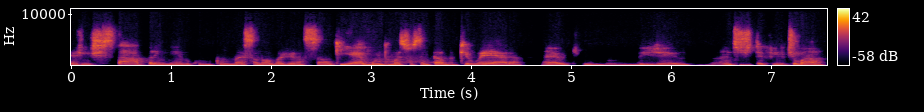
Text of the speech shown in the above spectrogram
e a gente está aprendendo com, com essa nova geração que é muito mais sustentável do que eu era, né? Eu, eu vi, antes de ter filho, tinha uma,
